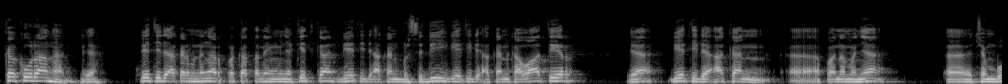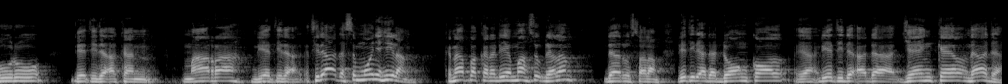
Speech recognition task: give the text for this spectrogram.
kekurangan, ya. Dia tidak akan mendengar perkataan yang menyakitkan, dia tidak akan bersedih, dia tidak akan khawatir, ya. Dia tidak akan uh, apa namanya? Uh, cemburu, dia tidak akan marah, dia tidak tidak ada semuanya hilang. Kenapa? Karena dia masuk dalam Darussalam. Dia tidak ada dongkol, ya. Dia tidak ada jengkel, tidak ada.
